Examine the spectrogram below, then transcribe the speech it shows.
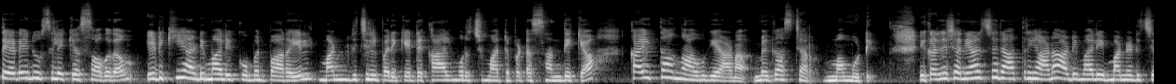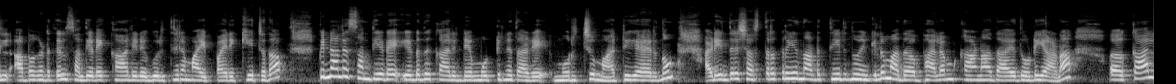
തേടേ ന്യൂസിലേക്ക് സ്വാഗതം. ഇടുക്കി അടിമാലി കുമ്പൻപാറയിൽ മണ്ണിടിച്ചിൽ പരിക്കേറ്റ് കാൽമുറിച്ചു മാറ്റപ്പെട്ട സന്ധ്യയ്ക്ക് കൈത്താങ്ങാവുകയാണ് മെഗാസ്റ്റാർ മമ്മൂട്ടി. ഇക്കഴിഞ്ഞ ശനിയാഴ്ച രാത്രിയാണ് അടിമാലി മണ്ണിടിച്ചിൽ അപകടത്തിൽ സന്ധ്യയുടെ കാലിന് ഗുരുതരമായി പരിക്കേറ്റത്. പിന്നാലെ സന്ധ്യയുടെ ഇടത് കാലിന്റെ മുട്ടിന് താഴെ മുറിച്ചു മാറ്റുകയായിരുന്നു. അടിയന്തര ശസ്ത്രക്രിയ നടത്തിയിരുന്നുവെങ്കിലും അത് ഫലം കാണാതായതോടെയാണ് കാൽ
